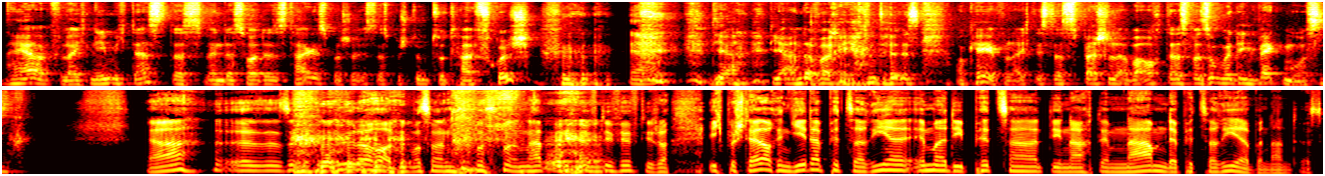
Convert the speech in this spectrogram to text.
naja, vielleicht nehme ich das, dass wenn das heute das Tagesspecial ist, das bestimmt total frisch. Ja. die, die andere Variante ist, okay, vielleicht ist das Special aber auch das das, was unbedingt weg muss. Ja, äh, so oder hot, muss man, muss man hat man 50-50 schon. Ich bestelle auch in jeder Pizzeria immer die Pizza, die nach dem Namen der Pizzeria benannt ist.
